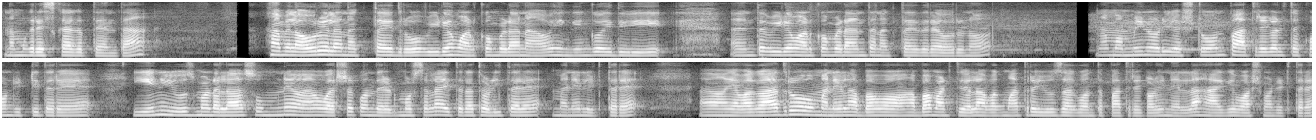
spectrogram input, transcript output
ನಮಗೆ ರಿಸ್ಕ್ ಆಗುತ್ತೆ ಅಂತ. ಆಮೇಲೆ ಅವರು ಎಲ್ಲ ನಗ್ತಾಯಿದ್ರು ವೀಡಿಯೋ ಮಾಡ್ಕೊಬೇಡ, ನಾವು ಹೆಂಗೆಂಗೋ ಇದ್ದೀವಿ ಅಂತ ವೀಡಿಯೋ ಮಾಡ್ಕೊಬೇಡ ಅಂತ ನಗ್ತಾ ಇದ್ದಾರೆ ಅವರು ನಮ್ಮ ಮಮ್ಮಿ ನೋಡಿ ಎಷ್ಟೊಂದು ಪಾತ್ರೆಗಳು ತಗೊಂಡು ಇಟ್ಟಿದ್ದಾರೆ ಏನು ಯೂಸ್ ಮಾಡಲ್ಲ. ಸುಮ್ಮನೆ ವರ್ಷಕ್ಕೆ ಒಂದು ಎರಡು, ಮೂರು ಸಲ ಈ ಥರ ತೊಳಿತಾರೆ, ಮನೇಲಿ ಇಡ್ತಾರೆ. ಯಾವಾಗಾದರೂ ಮನೇಲಿ ಹಬ್ಬ ಹಬ್ಬ ಮಾಡ್ತೀವಲ್ಲ, ಅವಾಗ ಮಾತ್ರ ಯೂಸ್ ಆಗುವಂಥ ಪಾತ್ರೆಗಳು ಇನ್ನೆಲ್ಲ ಹಾಗೆ ವಾಶ್ ಮಾಡಿಡ್ತಾರೆ.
